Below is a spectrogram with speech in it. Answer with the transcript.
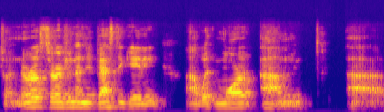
to a neurosurgeon and investigating uh, with more um, uh,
